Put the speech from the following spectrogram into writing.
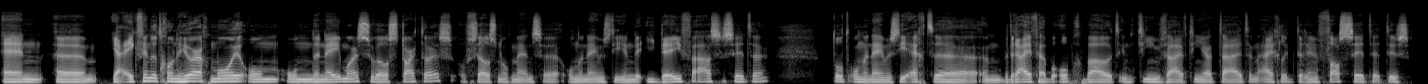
En ehm, ja, ik vind het gewoon heel erg mooi om ondernemers, zowel starters of zelfs nog mensen, ondernemers die in de idee-fase zitten, tot ondernemers die echt eh, een bedrijf hebben opgebouwd in 10, 15 jaar tijd en eigenlijk erin vastzitten. Het is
